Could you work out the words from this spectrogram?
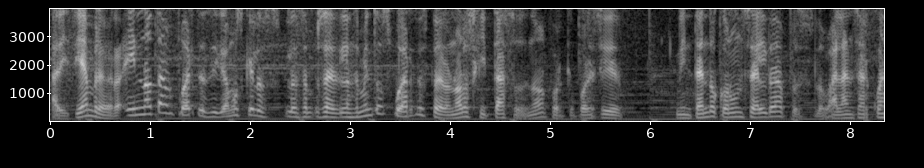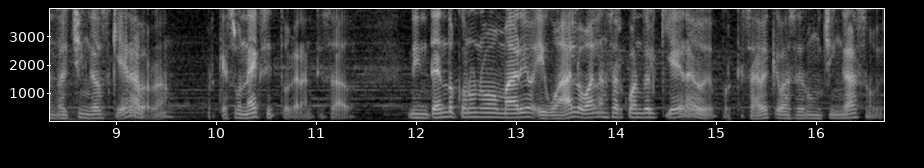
a diciembre, ¿verdad? Y no tan fuertes, digamos que los lanzamientos fuertes, pero no los hitazos, ¿no? Porque por decir, Nintendo con un Zelda, pues lo va a lanzar cuando él chingados quiera, ¿verdad? Porque es un éxito garantizado. Nintendo con un nuevo Mario, igual lo va a lanzar cuando él quiera, güey, porque sabe que va a ser un chingazo, güey.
